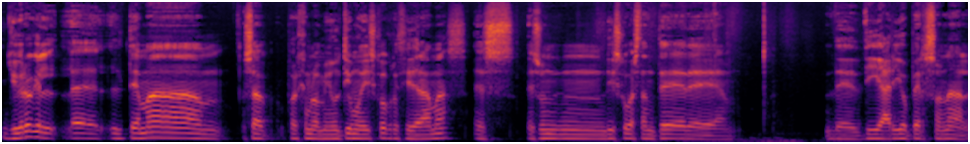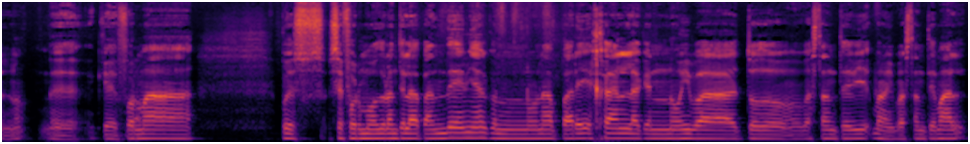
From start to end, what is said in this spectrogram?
yo creo que el, tema, o sea, por ejemplo, mi último disco, Crucidramas, es, es un disco bastante de, de diario personal, ¿no? que forma, pues se formó durante la pandemia con una pareja en la que no iba todo bastante bien, bueno, y bastante mal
